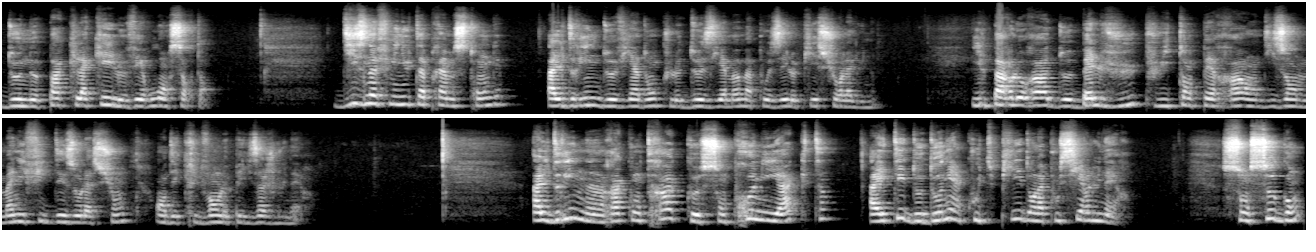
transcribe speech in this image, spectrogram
de ne pas claquer le verrou en sortant. 19 minutes après Armstrong, Aldrin devient donc le deuxième homme à poser le pied sur la Lune. Il parlera de belles vues, puis tempérera en disant magnifique désolation en décrivant le paysage lunaire. Aldrin racontera que son premier acte a été de donner un coup de pied dans la poussière lunaire. Son second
